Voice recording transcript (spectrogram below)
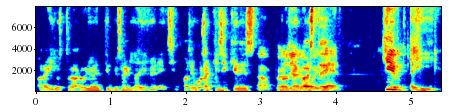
para ilustrar obviamente pues ahí la diferencia. Pasemos aquí si quieres, No, pero se a este. Kirky.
